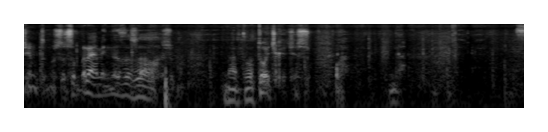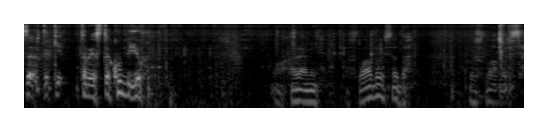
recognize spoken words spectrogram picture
Прокручуємо, тому що щоб ремінь не зажало, щоб мертва точка чи що. О, да. Все ж таки 300 кубів. О, ремінь послабився, да. Послабився.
